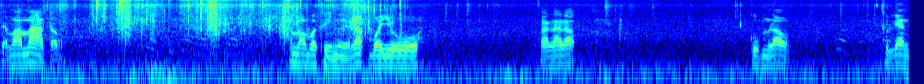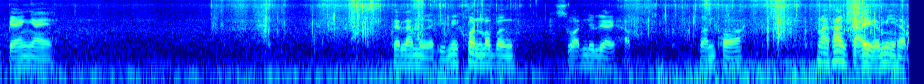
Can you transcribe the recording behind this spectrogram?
จะมามาต้องถ้ามาบ่ถือมือล็อกบอยู่ก่อนแล้วแล้วกลุ่มเราทุเรียนแปลงไงแต่ละมือที่มีคนมาเบิงสวนอยู่เรื่อยครับ สวนพอหน้าทางไกลก็มีครับ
